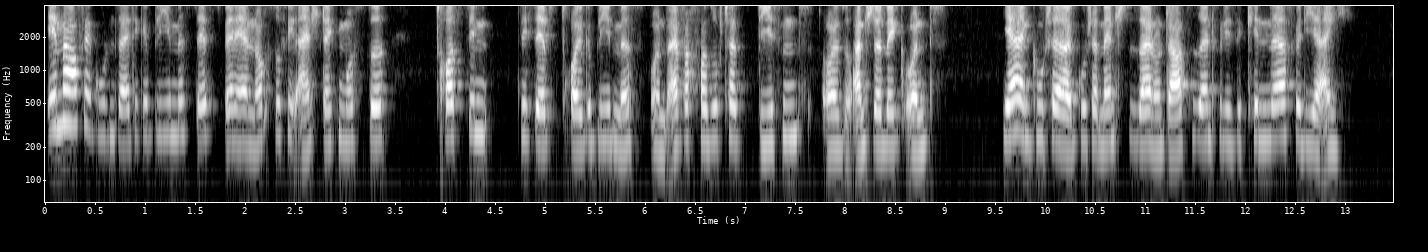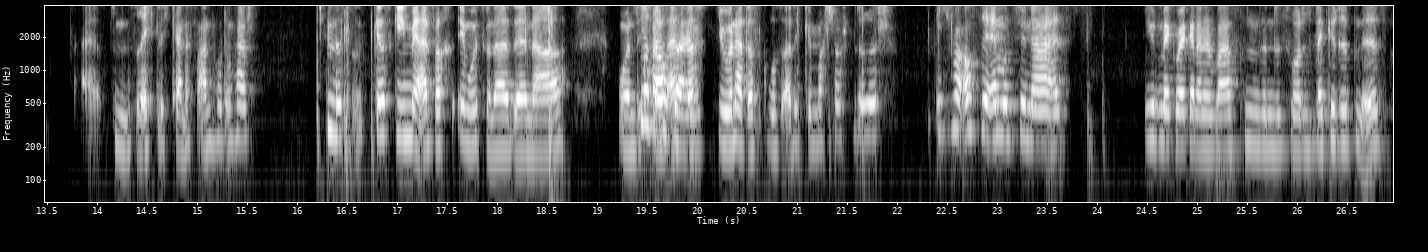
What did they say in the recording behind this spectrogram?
immer auf der guten Seite geblieben ist, selbst wenn er noch so viel einstecken musste, trotzdem sich selbst treu geblieben ist und einfach versucht hat, decent, also anständig und ja, ein guter, guter Mensch zu sein und da zu sein für diese Kinder, für die er eigentlich äh, zumindest rechtlich keine Verantwortung hat. Und das, das ging mir einfach emotional sehr nahe. Und Ich ich, muss fand auch sagen- Ewan hat das großartig gemacht, schauspielerisch. Ich war auch sehr emotional, als Ewan McGregor dann im wahrsten Sinne des Wortes weggeritten ist.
